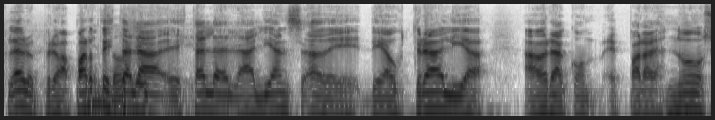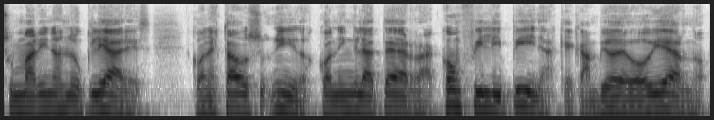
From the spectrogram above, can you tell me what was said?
Claro, pero aparte está la, está la, alianza de, Australia ahora con, eh, para los nuevos submarinos nucleares, con Estados Unidos, con Inglaterra, con Filipinas, que cambió de gobierno,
